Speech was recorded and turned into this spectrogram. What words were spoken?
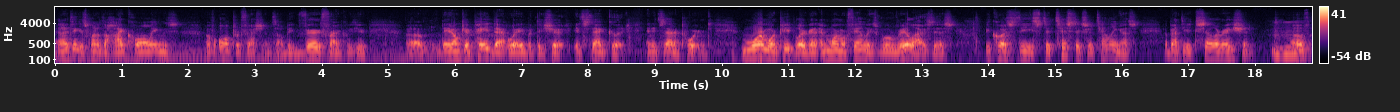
And I think it's one of the high callings of all professions. I'll be very frank with you. Um, they don't get paid that way, but they should. It's that good, and it's that important. More and more people are going to, and more and more families will realize this because the statistics are telling us about the acceleration of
